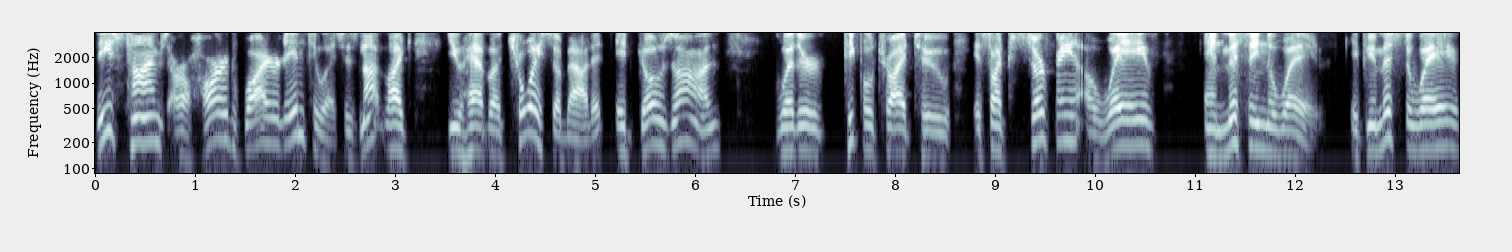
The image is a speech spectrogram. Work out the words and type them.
These times are hardwired into us. It's not like you have a choice about it. It goes on, whether people try to. It's like surfing a wave and missing the wave. If you miss the wave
